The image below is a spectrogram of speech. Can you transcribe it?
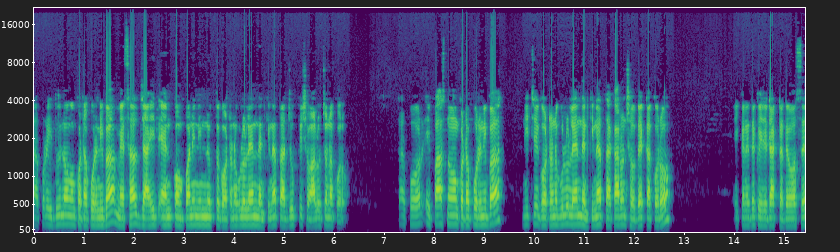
তারপরে এই দুই নং অঙ্কটা করে নিবা। মেসাজ, জাহিদ অ্যান্ড কোম্পানি, নিম্নোক্ত ঘটনাগুলো লেনদেন কিনা তার যুক্তি সহ আলোচনা করো। তারপর এই পাঁচ নং অঙ্কটা পড়ে নিবা। নিচে ঘটনাগুলো লেনদেন কিনা, তা কারণ সহ ব্যাখ্যা করো। এখানে দেখো এই যে ডাকটা দেওয়া আছে।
